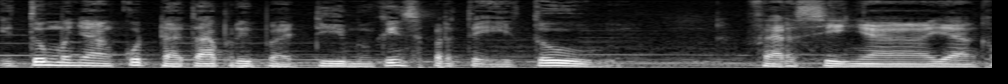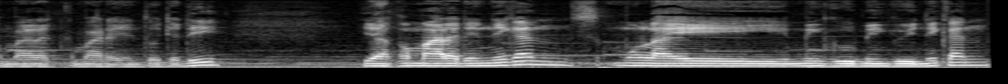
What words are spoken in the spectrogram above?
itu menyangkut data pribadi mungkin seperti itu versinya yang kemarin-kemarin itu. Jadi yang kemarin ini kan mulai minggu-minggu ini kan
